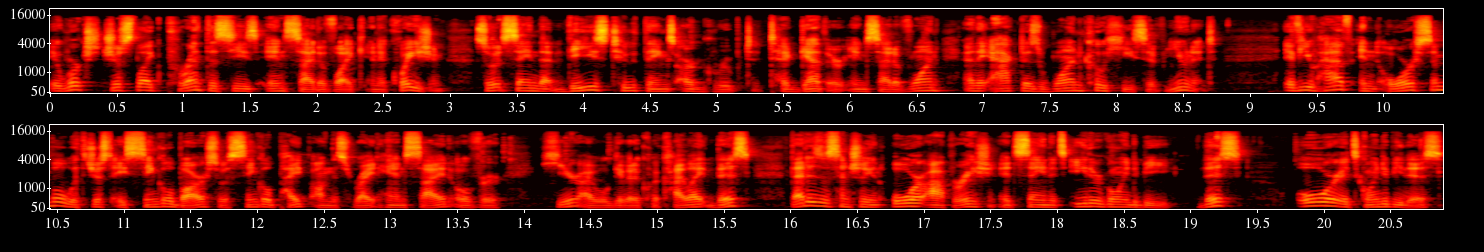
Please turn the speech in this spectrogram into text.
it works just like parentheses inside of like an equation. So it's saying that these two things are grouped together inside of one and they act as one cohesive unit. If you have an OR symbol with just a single bar, so a single pipe on this right-hand side over here, I will give it a quick highlight, this, that is essentially an OR operation. It's saying it's either going to be this or it's going to be this.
